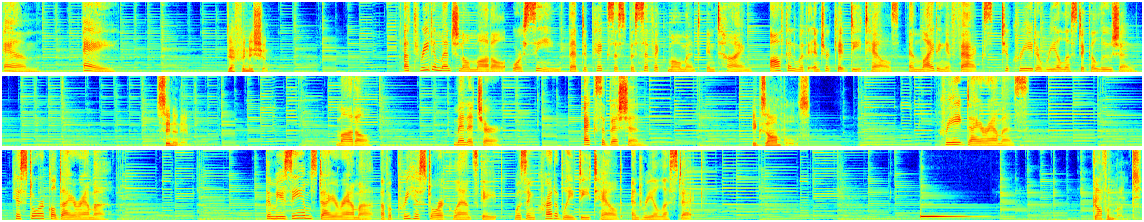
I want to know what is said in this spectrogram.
M A. Definition. A three dimensional model or scene that depicts a specific moment in time, often with intricate details and lighting effects to create a realistic illusion. Synonym Model Miniature Exhibition Examples Create dioramas. Historical diorama. The museum's diorama of a prehistoric landscape was incredibly detailed and realistic. Government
